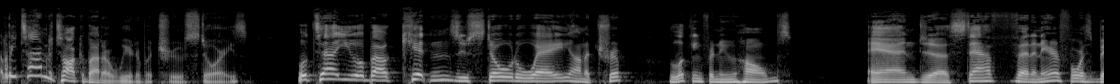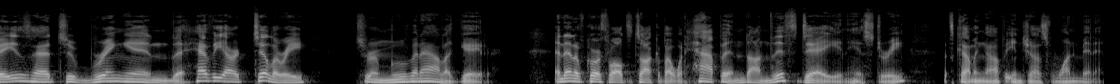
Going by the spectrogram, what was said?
it'll be time to talk about our weirder but true stories. We'll tell you about kittens who stowed away on a trip looking for new homes. And uh, staff at an Air Force base had to bring in the heavy artillery to remove an alligator. And then, of course, we'll also talk about what happened on this day in history. That's coming up in just one minute.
